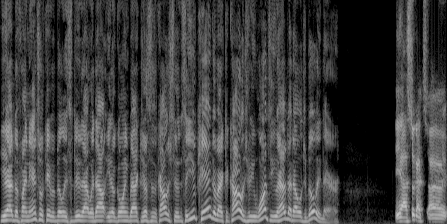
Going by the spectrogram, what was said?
you have the financial capabilities to do that without, you know, going back just as a college student. So you can go back to college if you want to. You have that eligibility there. Yeah, I still got uh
